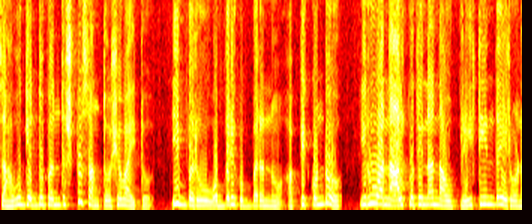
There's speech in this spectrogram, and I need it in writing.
ಸಾವು ಗೆದ್ದು ಬಂದಷ್ಟು ಸಂತೋಷವಾಯಿತು. ಇಬ್ಬರು ಒಬ್ಬರಿಗೊಬ್ಬರನ್ನು ಅಪ್ಪಿಕೊಂಡು ಇರುವ ನಾಲ್ಕು ದಿನ ನಾವು ಪ್ರೀತಿಯಿಂದ ಇರೋಣ.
